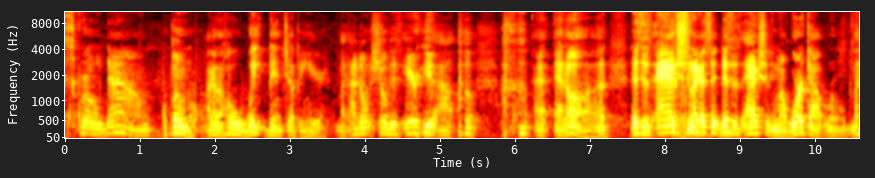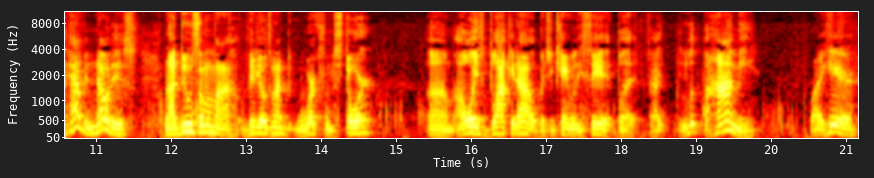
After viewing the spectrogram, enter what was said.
scroll down, boom, I got a whole weight bench up in here. Like I don't show this area out at, at all. This is actually, like I said, this is actually my workout room. I haven't noticed when I do some of my videos when I work from the store. Um, I always block it out, but you can't really see it. But if I look behind me, right here,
